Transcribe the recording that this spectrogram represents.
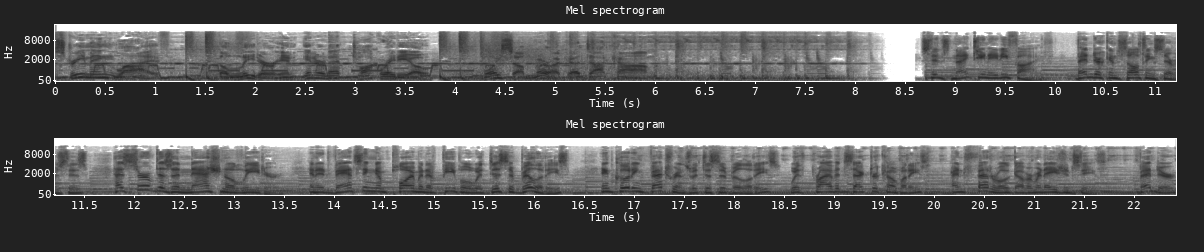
Streaming live, the leader in Internet talk radio, voiceamerica.com. Since 1985, Bender Consulting Services has served as a national leader in advancing employment of people with disabilities, including veterans with disabilities, with private sector companies and federal government agencies. Bender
